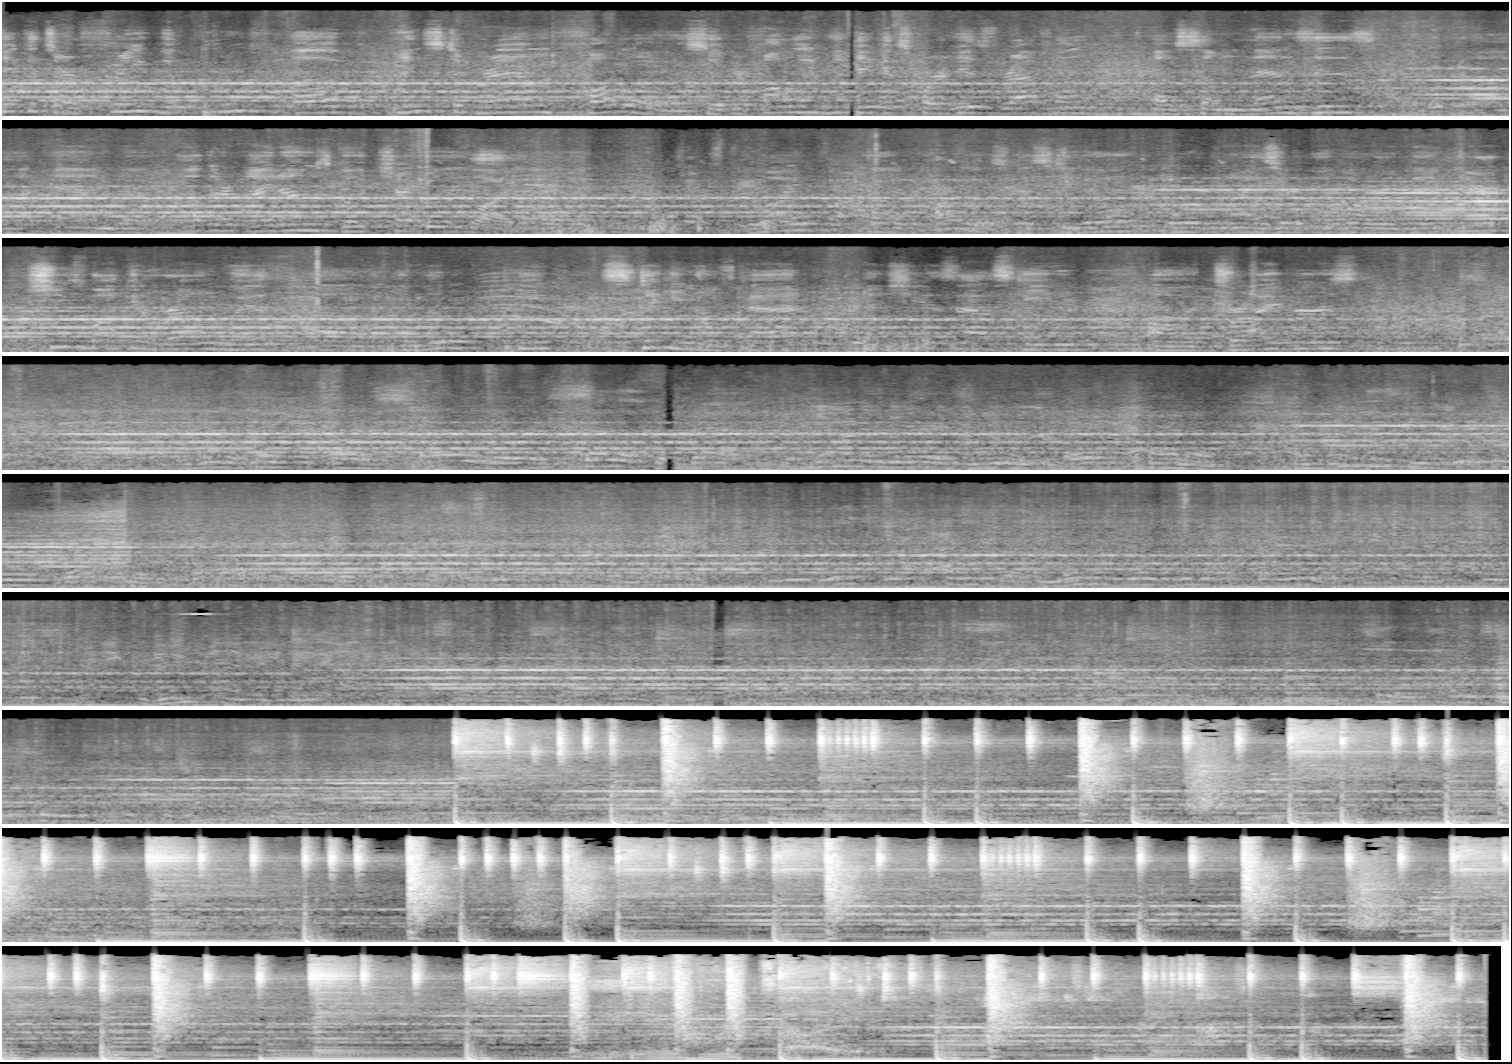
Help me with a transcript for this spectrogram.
tickets are free with proof of Instagram follow. So if you're following him, tickets for his raffle of some lenses uh, and uh, other items, go check out uh, wife, uh, Carlos Castillo, organizer of our event here. She's walking around with uh, a little pink sticky notepad, and she is asking uh, drivers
